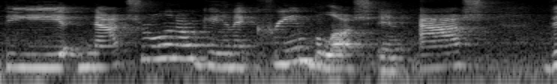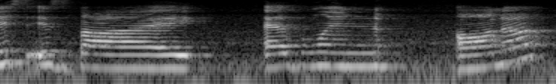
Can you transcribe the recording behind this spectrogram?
the Natural and Organic Cream Blush in Ash. This is by Evelyn Anna.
